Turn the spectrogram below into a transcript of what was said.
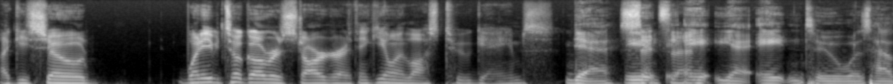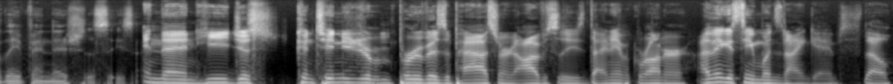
like he showed when he took over as starter, I think he only lost two games. Yeah. Since Eight- then? eight- yeah, eight and two was how they finished the season. And then he just continued to improve as a passer, and obviously he's a dynamic runner. I think his team wins nine games. So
